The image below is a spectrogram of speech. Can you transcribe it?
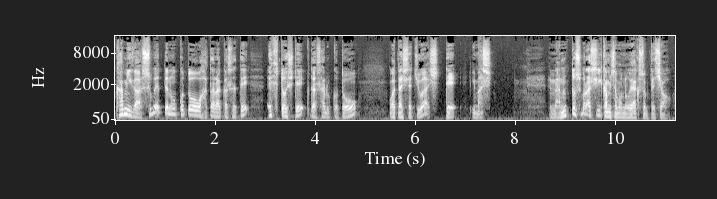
神がすべてのことを働かせて益としてくださることを私たちは知っています。なんと素晴らしい神様のお約束でしょう。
